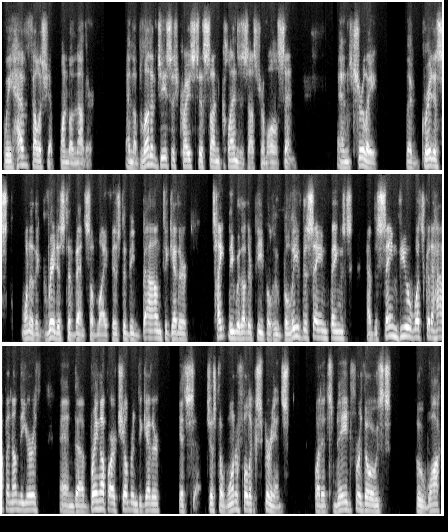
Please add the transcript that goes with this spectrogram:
we have fellowship one with another. And the blood of Jesus Christ, his son, cleanses us from all sin. And surely the greatest, one of the greatest events of life is to be bound together tightly with other people who believe the same things, have the same view of what's going to happen on the earth, and uh, bring up our children together it's just a wonderful experience, but it's made for those who walk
